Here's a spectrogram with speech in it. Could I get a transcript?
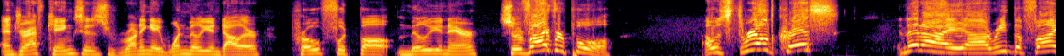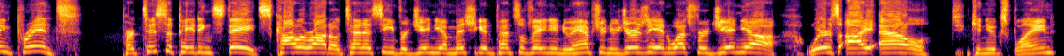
And DraftKings is running a $1 million pro football millionaire survivor pool. I was thrilled, Chris. And then I uh, read the fine print participating states Colorado, Tennessee, Virginia, Michigan, Pennsylvania, New Hampshire, New Jersey, and West Virginia. Where's IL? Can you explain?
